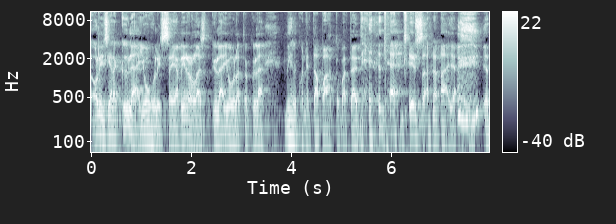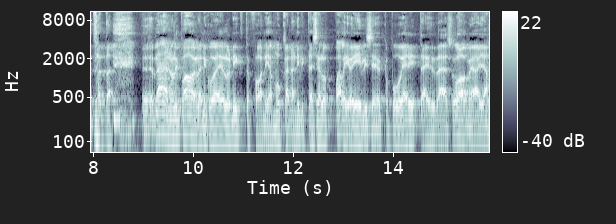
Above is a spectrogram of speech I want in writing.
Olin siellä kyläjuhlissa ja virolaiset kyläjuhlat on kyllä melkoinen tapahtuma, täytyy, täytyy sanoa. Ja, ja tota, vähän oli pahoillani, kun ei ollut diktafonia mukana, nimittäin siellä on paljon ihmisiä, jotka puhuu erittäin hyvää suomea. Ja,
